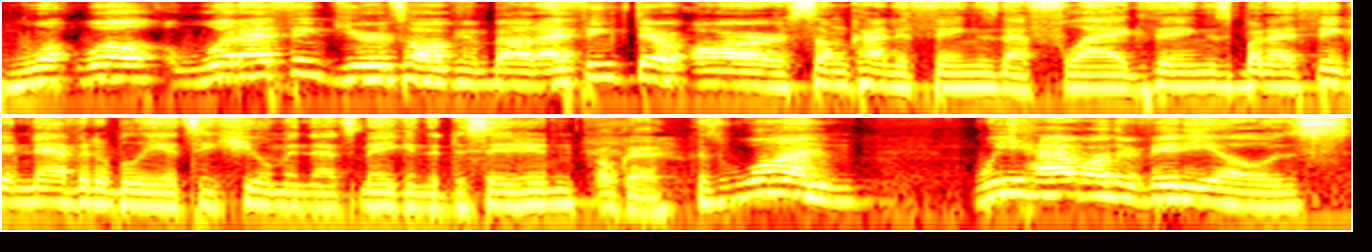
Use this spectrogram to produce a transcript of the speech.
What, well, what I think you're talking about, I think there are some kind of things that flag things, but I think inevitably it's a human that's making the decision. Okay. Because one, we have other videos,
